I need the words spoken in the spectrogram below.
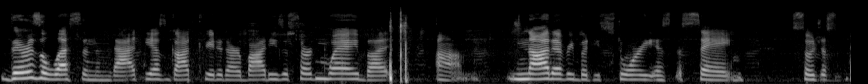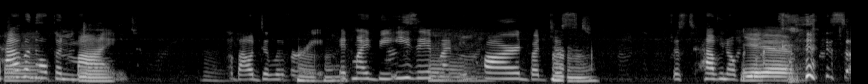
there is a lesson in that. Yes, God created our bodies a certain way, but um, not everybody's story is the same. So just have an open mind about delivery. Mm-hmm. It might be easy, it mm-hmm. might be mm-hmm. hard, but just mm-hmm. just have an open yeah. mind. so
